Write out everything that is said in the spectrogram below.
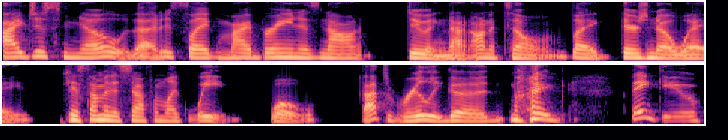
I just know that it's like my brain is not doing that on its own. Like there's no way. Because some of the stuff I'm like, wait, whoa, that's really good. Like, thank you.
